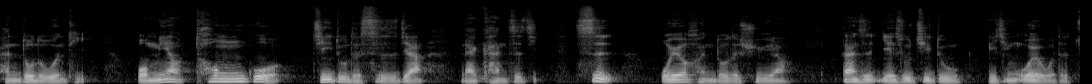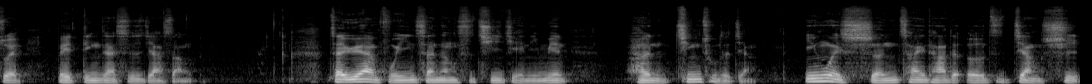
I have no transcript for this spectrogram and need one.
很多的问题，我们要通过基督的十字架来看自己。是我有很多的需要，但是耶稣基督已经为我的罪被钉在十字架上了。在约翰福音三章十七节里面，很清楚的讲，因为神差他的儿子降世，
